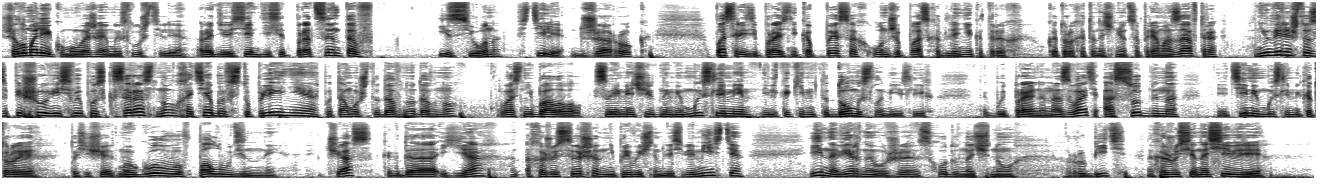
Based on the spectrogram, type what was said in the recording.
Шалом алейкум, уважаемые слушатели радио 70% из Сиона в стиле джарок посреди праздника Песах, он же Пасха для некоторых, у которых это начнется прямо завтра. Не уверен, что запишу весь выпуск за раз, но хотя бы вступление, потому что давно-давно вас не баловал своими очередными мыслями или какими-то домыслами, если их так будет правильно назвать, особенно теми мыслями, которые посещают мою голову в полуденный час, когда я нахожусь в совершенно непривычном для себя месте и, наверное, уже сходу начну рубить. Нахожусь я на севере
